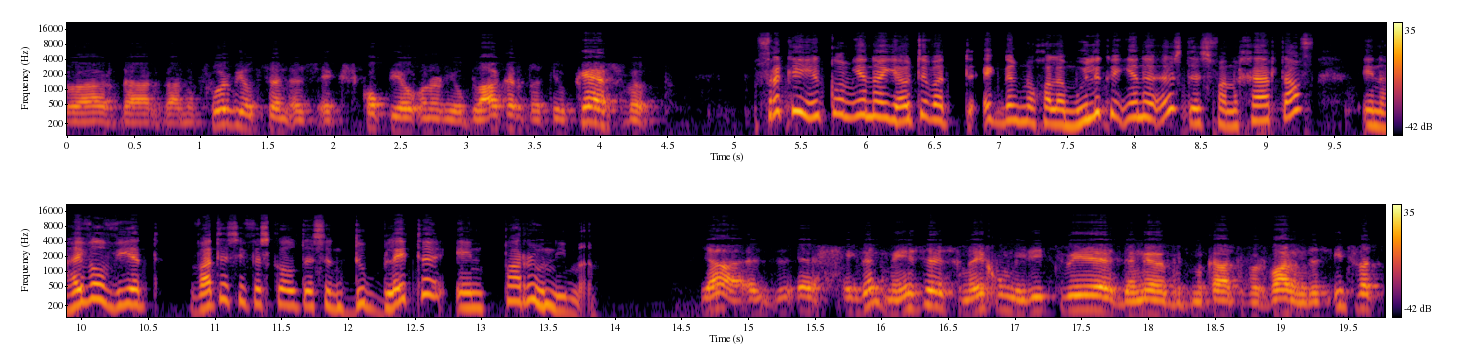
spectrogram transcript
waar daar dan 'n voorbeeldsin is ek skop jou onder jou blaker dat jou kers wip. Frikkie, hier kom een na jou toe wat ek dink nog al 'n moeilike ene is. Dis van Gert af en hy wil weet wat is die verskil tussen dublette en paronieme? Ja, eh, ek dink mense is geneig om hierdie twee dinge met mekaar te verwar. Dis iets wat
